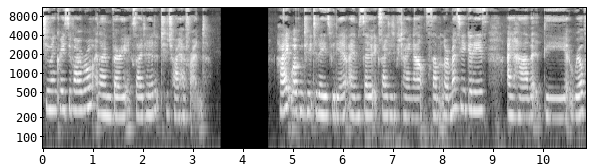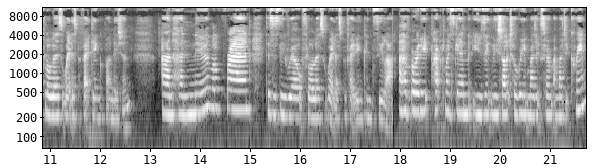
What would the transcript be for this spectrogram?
She went crazy viral and I'm very excited to try her friend. Hi, welcome to today's video. I am so excited to be trying out some Laura Mercier goodies. I have the Real Flawless Weightless Perfecting Foundation and her new little friend. This is the Real Flawless Weightless Perfecting Concealer. I have already prepped my skin using the Charlotte Tilbury Magic Serum and Magic Cream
